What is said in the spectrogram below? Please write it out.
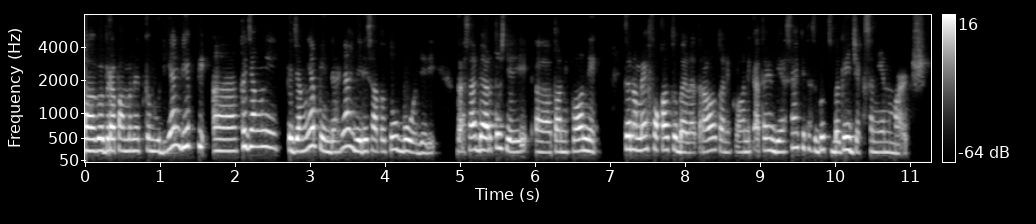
eh, beberapa menit kemudian dia eh, kejang nih, kejangnya pindahnya jadi satu tubuh, jadi nggak sadar terus jadi eh, tonic clonic. Itu namanya vocal to bilateral tonic-clonic atau yang biasa kita sebut sebagai Jacksonian March.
